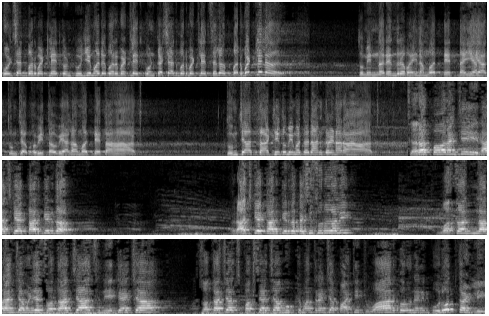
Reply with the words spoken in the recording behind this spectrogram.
कोळशात बरबटले आहेत कोण टू जी मध्ये बरबटले आहेत कोण कशात बरबटले आहेत सगळं बरबटलेलं. तुम्ही नरेंद्र भाईना मत देत नाही आहात तुमच्या भवितव्याला मत देत आहात. तुमच्यासाठी तुम्ही मतदान करणार आहात. शरद पवारांची राजकीय कारकीर्द. राजकीय कारकीर्द कशी सुरू झाली? वसंतदारांच्या म्हणजे स्वतःच्याच नेत्याच्या स्वतःच्याच पक्षाच्या मुख्यमंत्र्यांच्या पाठीत वार करून यांनी पुलोत काढली.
